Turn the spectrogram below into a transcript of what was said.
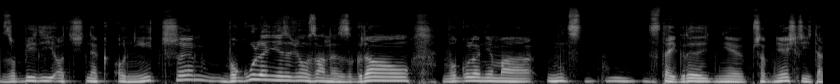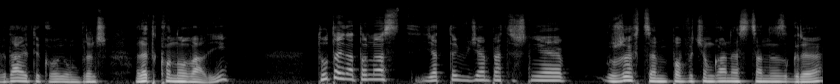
zrobili odcinek o niczym, w ogóle nie związany z grą, w ogóle nie ma nic z tej gry, nie przewnieśli i tak dalej, tylko ją wręcz retkonowali. Tutaj natomiast ja tutaj widziałem praktycznie żywcem powyciągane sceny z gry.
